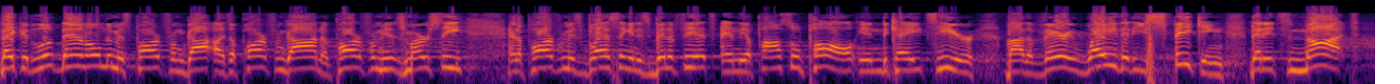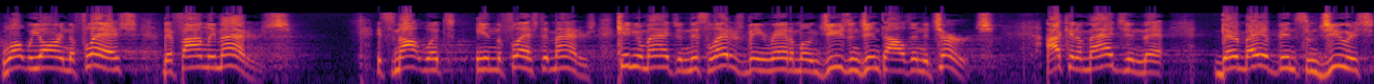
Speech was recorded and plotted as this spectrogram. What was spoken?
They could look down on them as apart from God, as apart from God and apart from His mercy and apart from His blessing and His benefits. And the apostle Paul indicates here by the very way that he's speaking that it's not what we are in the flesh that finally matters. It's not what's in the flesh that matters. Can you imagine this letter's being read among Jews and Gentiles in the church? I can imagine that there may have been some Jewish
